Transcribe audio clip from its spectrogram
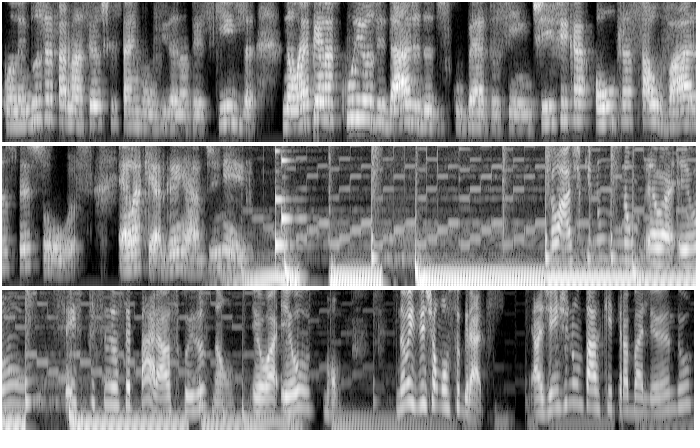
Quando a indústria farmacêutica está envolvida na pesquisa, não é pela curiosidade da descoberta científica ou para salvar as pessoas. Ela quer ganhar dinheiro. Eu acho que não, não eu, eu vocês precisam separar as coisas, não. Eu, eu, bom, não existe almoço grátis. A gente não está aqui trabalhando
